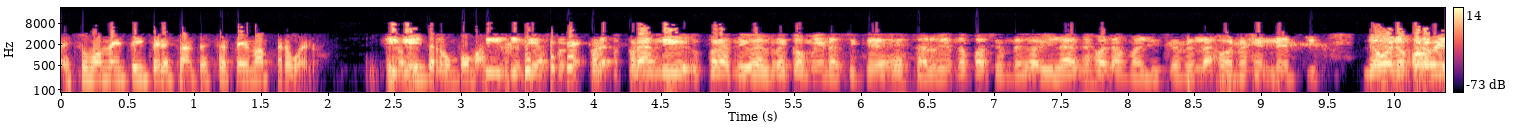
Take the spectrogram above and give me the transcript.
es sumamente interesante este tema, pero bueno, no te interrumpo más. Sí, sí, para, nivel recomienda, así que dejes estar viendo Pasión de Gavilanes o La Maldición de las Jonas en Netflix. No, bueno, para mí...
